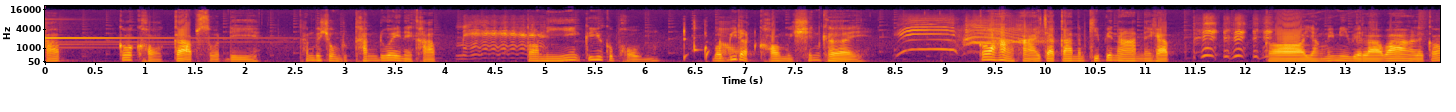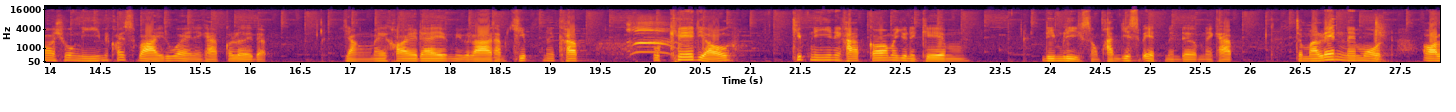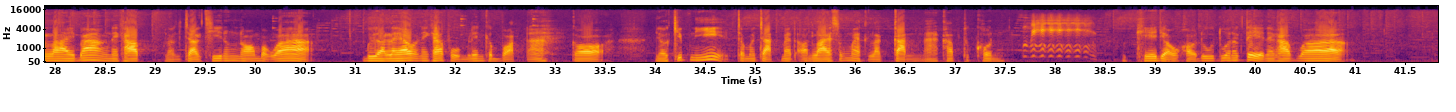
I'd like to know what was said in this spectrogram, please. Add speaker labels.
Speaker 1: ครับ ก็ขอกราบสวัสดี ท่านผู้ชมทุกท่านด้วยนะครับ ตอนนี้ก็อยู่กับผม bobby.com อีกเช่นเคย ก็ห่างหายจากการทำคลิปไปนานนะครับ ก็ยังไม่มีเวลาว่างแล้วก็ช่วงนี้ไม่ค่อยสบายด้วยนะครับ ก็เลยแบบยังไม่ค่อยได้มีเวลาทำคลิปนะครับ โอเคเดี๋ยวคลิปนี้นะครับก็มาอยู่ในเกม Dream League 2021 เหมือนเดิมนะครับ จะมาเล่นในโหมด ออนไลน์บ้างนะครับ หลังจากที่น้องๆบอกว่าเบื่อแล้วนะครับผมเล่นกับบอทนะ ก็เดี๋ยวคลิปนี้จะมาจัดแมตช์ออนไลน์สักแมตช์ละกันนะครับทุกคน โอเค เดี๋ยวขอดูตัวนักเตะนะครับว่า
